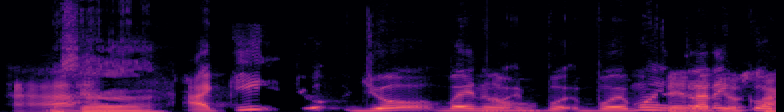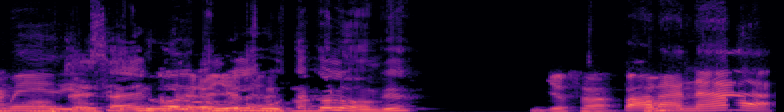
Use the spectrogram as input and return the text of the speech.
O ah. sea, Aquí yo, yo bueno, No, po- podemos entrar en comedia. en Colombia les gusta Colombia. yo Para ¿cómo? nada.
